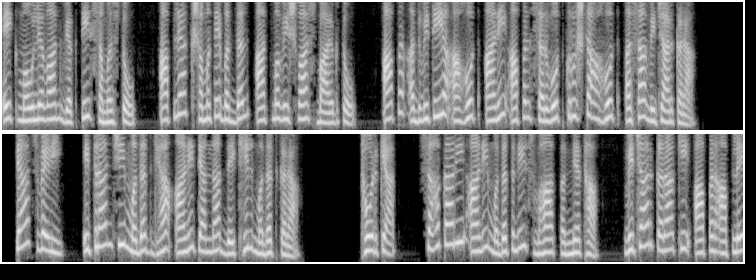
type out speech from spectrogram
एक मौल्यवान व्यक्ती समजतो. आपल्या क्षमतेबद्दल आत्मविश्वास बाळगतो. आपण अद्वितीय आहोत आणि आपण सर्वोत्कृष्ट आहोत असा विचार करा. त्याच वेळी इतरांची मदत घ्या आणि त्यांना देखील मदत करा. थोडक्यात सहकारी आणि मदतनीस व्हा अन्यथा. विचार करा की आपण आपले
